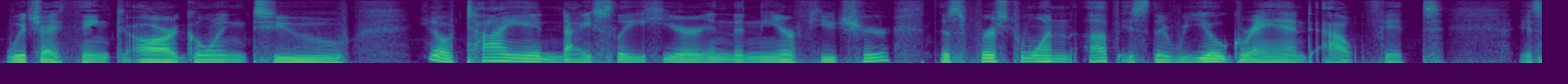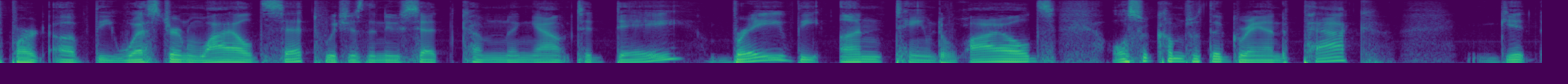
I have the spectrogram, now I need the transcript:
which I think are going to you know, tie in nicely here in the near future. This first one up is the Rio Grande outfit. It's part of the Western Wild set, which is the new set coming out today. Brave the Untamed Wilds also comes with the Grand Pack. Get,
